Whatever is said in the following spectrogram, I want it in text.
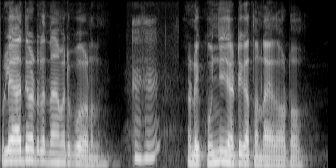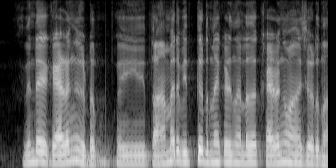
പുള്ളി ആദ്യമായിട്ടല്ലേ താമരപ്പൂ കാണുന്നത്. അതുകൊണ്ട് ഈ കുഞ്ഞ് ചട്ടി കത്തുണ്ടായത് കേട്ടോ. ഇതിന്റെ കിഴങ്ങ് കിട്ടും. ഈ താമര വിത്ത് ഇടുന്നേക്കഴിഞ്ഞ് നല്ലത് കിഴങ്ങ് വാങ്ങിച്ചിടുന്ന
